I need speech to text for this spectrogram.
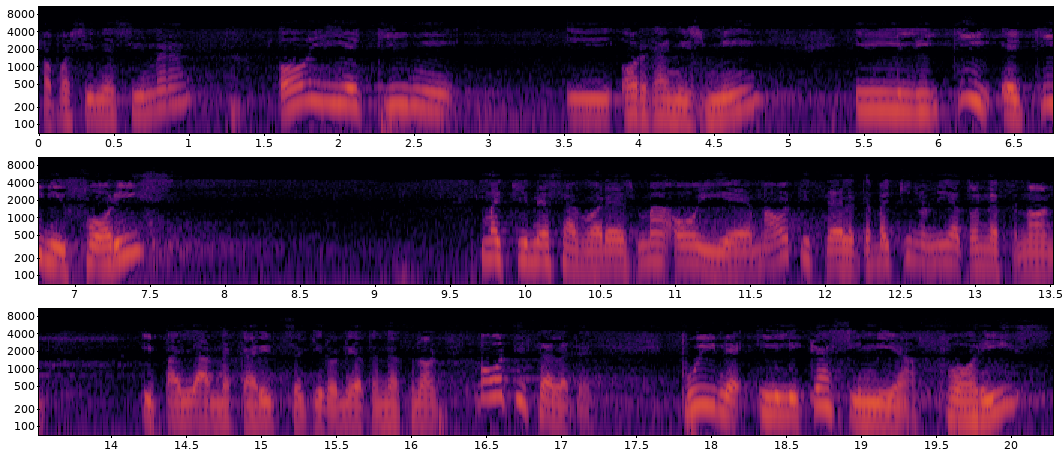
Όπως είναι σήμερα όλοι εκείνοι οι οργανισμοί οι υλικοί εκείνοι φορείς μα κοινές αγορές μα ΟΗΕ μα ό,τι θέλετε μα κοινωνία των εθνών η παλιά με καρίτσα κοινωνία των εθνών. Μα ό,τι θέλετε. Που είναι υλικά σημεία φορείς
